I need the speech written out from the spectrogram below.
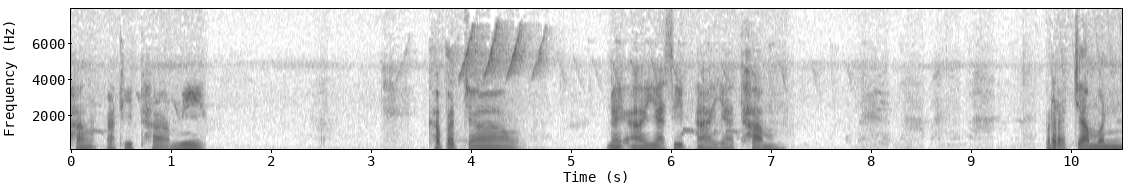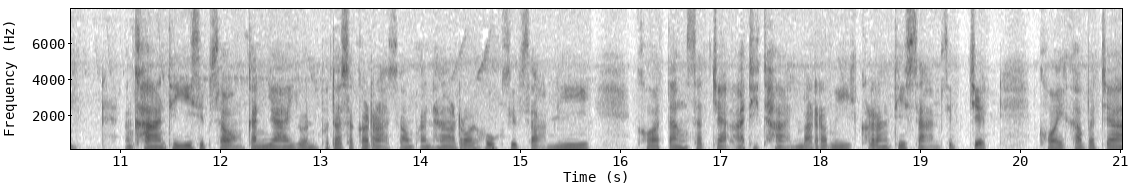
ฆังอธิฐามิ ข้าพเจ้า ในอายาสิทธิอายาธรรม ประจำวันอังคารที่ 22 กันยายน พุทธศักราช 2563 นี้ ขอตั้งสัจจะอธิษฐานบารมีครั้งที่ 37 ขอให้ข้าพเจ้า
